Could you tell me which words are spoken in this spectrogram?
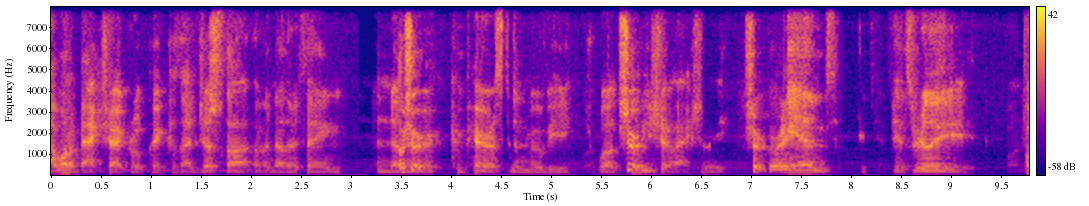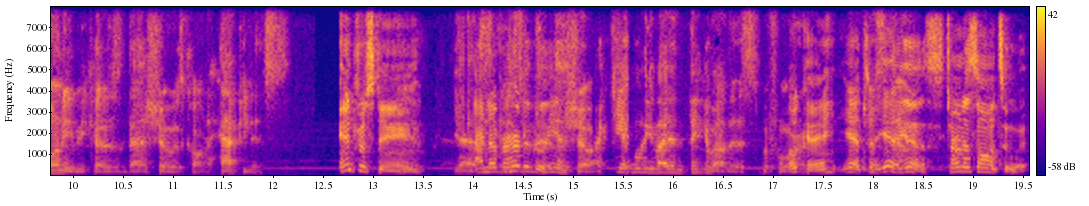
I want to backtrack real quick because I just thought of another thing, another Oh, sure. comparison movie, well, Sure. TV show actually. Sure, go ahead. and it's really funny because that show is called Happiness. Interesting. Yes, I never heard it's of a this. Korean show. I can't believe I didn't think about this before. Okay, yeah, t- yeah, now. yes. Turn us on to it.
